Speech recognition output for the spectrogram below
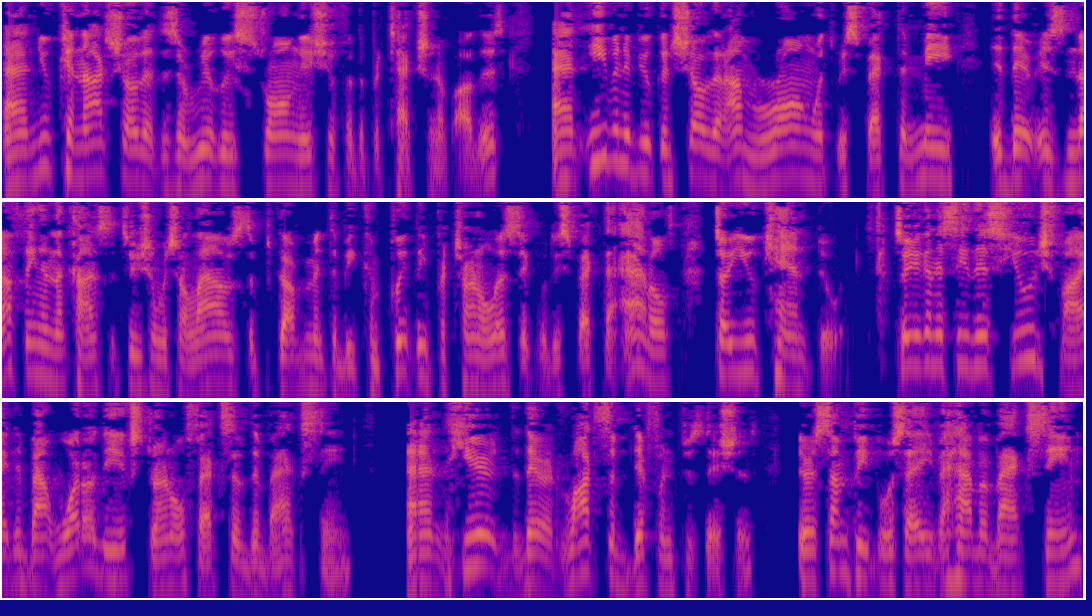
And you cannot show that there's a really strong issue for the protection of others. And even if you could show that I'm wrong with respect to me, there is nothing in the Constitution which allows the government to be completely paternalistic with respect to adults. So you can't do it. So you're going to see this huge fight about what are the external effects of the vaccine. And here there are lots of different positions. there are some people who say if you have a vaccine,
